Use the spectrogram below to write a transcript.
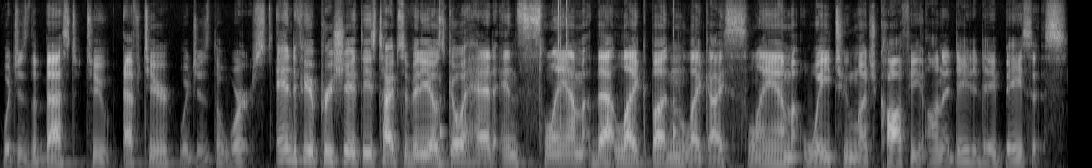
which is the best, to F tier, which is the worst. And if you appreciate these types of videos, go ahead and slam that like button like I slam way too much coffee on a day-to-day -day basis.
